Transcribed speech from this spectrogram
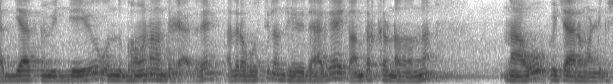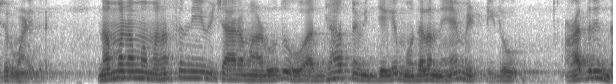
ಅಧ್ಯಾತ್ಮ ವಿದ್ಯೆಯು ಒಂದು ಭವನ ಅಂತೇಳಿ ಆದರೆ ಅದರ ಹೊಸ್ತಿಲನ್ನು ಸೇರಿದ ಹಾಗೆ ಆಯಿತು. ಅಂತಃಕರಣವನ್ನು ನಾವು ವಿಚಾರ ಮಾಡಲಿಕ್ಕೆ ಶುರು ಮಾಡಿದರೆ. ನಮ್ಮ ನಮ್ಮ ಮನಸ್ಸನ್ನೇ ವಿಚಾರ ಮಾಡುವುದು ಅಧ್ಯಾತ್ಮ ವಿದ್ಯೆಗೆ ಮೊದಲನೆಯ ಮೆಟ್ಟಿಲು. ಆದ್ದರಿಂದ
